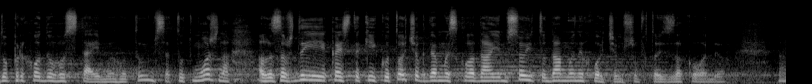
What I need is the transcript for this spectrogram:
до приходу гостей ми готуємося. Тут можна, але завжди є якийсь такий куточок, де ми складаємо все, і туди ми не хочемо, щоб хтось заходив. так?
